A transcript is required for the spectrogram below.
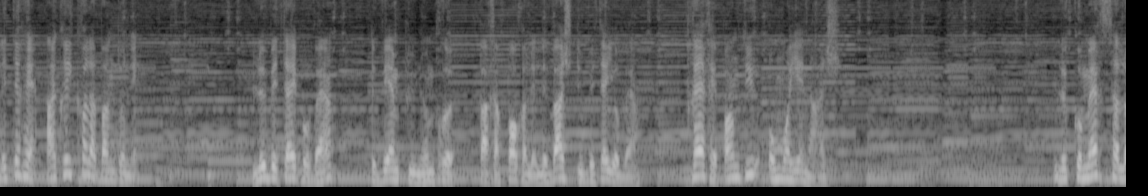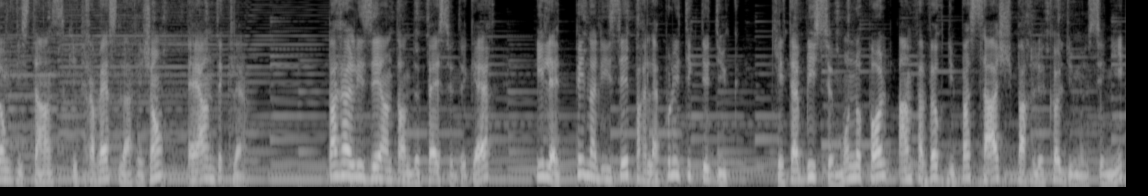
les terrains agricoles abandonnés. Le bétail bovin devient plus nombreux par rapport à l'élevage du bétail ovin, très répandu au Moyen Âge. Le commerce à longue distance qui traverse la région est en déclin. Paralysé en temps de peste et de guerre, il est pénalisé par la politique des ducs, qui établit ce monopole en faveur du passage par le col du Montseny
